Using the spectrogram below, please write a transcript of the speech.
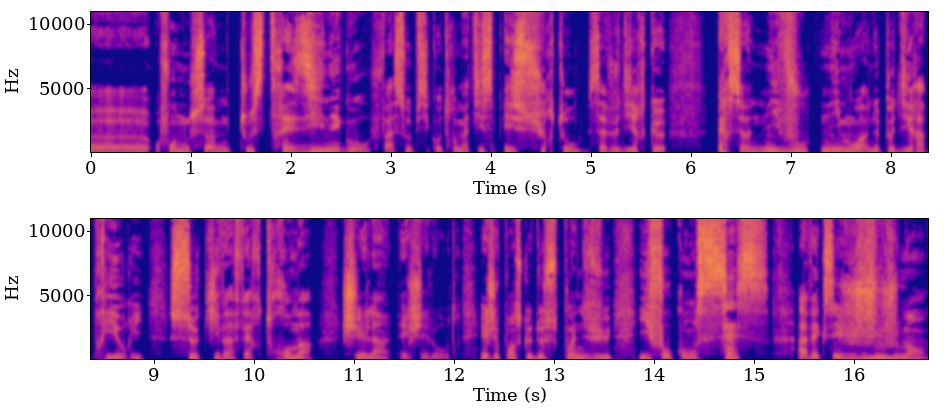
euh, au fond, nous sommes tous très inégaux face au psychotraumatisme et surtout, ça veut dire que personne, ni vous, ni moi, ne peut dire a priori ce qui va faire trauma chez l'un et chez l'autre. Et je pense que de ce point de vue, il faut qu'on cesse avec ces jugements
